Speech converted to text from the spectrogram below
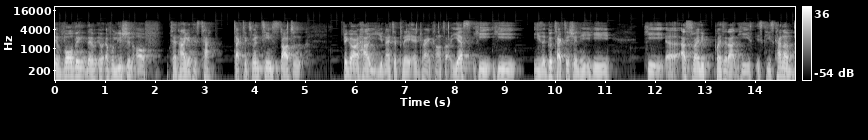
evolving the evolution of Ten Hag and his ta- tactics when teams start to figure out how United play and try and counter. Yes, he he he's a good tactician. He he he uh, as Riley pointed out, he's, he's kind of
